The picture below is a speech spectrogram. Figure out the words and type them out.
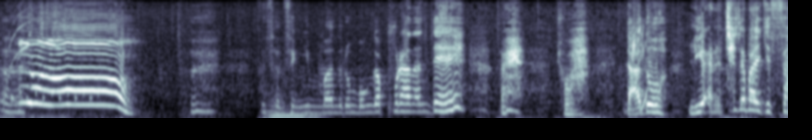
리아야! 선생님만으로 뭔가 불안한데. 에, 좋아, 나도 리아를 찾아봐야겠어.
